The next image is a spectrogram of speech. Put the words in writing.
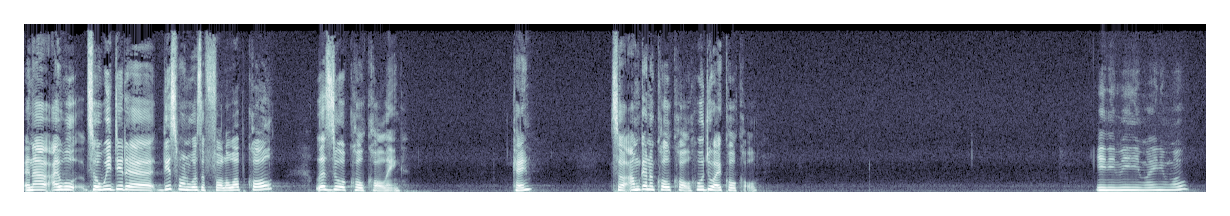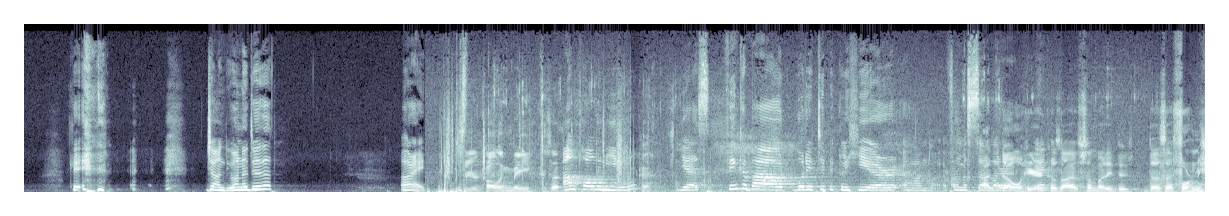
And I, I will, so we did a, this one was a follow up call. Let's do a call calling. Okay? So I'm going to call call. Who do I call call? Eeny, meeny, miny, mo. Okay. John, do you want to do that? All right. So you're calling me? Is that I'm calling you. okay? Yes. Think about what you typically hear um, from a seller. I don't hear because I have somebody do does that for me.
